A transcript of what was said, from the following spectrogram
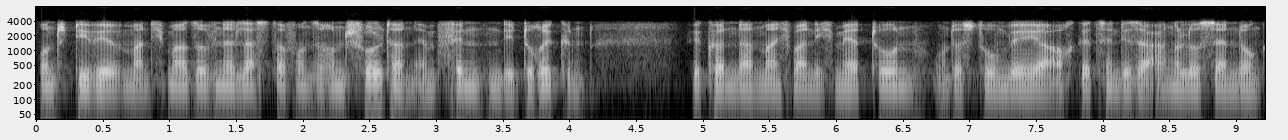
und die wir manchmal so wie eine Last auf unseren Schultern empfinden, die drücken. Wir können dann manchmal nicht mehr tun, und das tun wir ja auch jetzt in dieser Angelus-Sendung,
